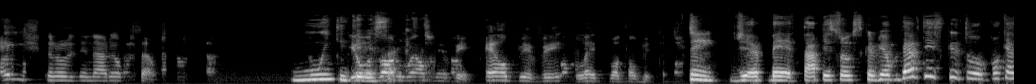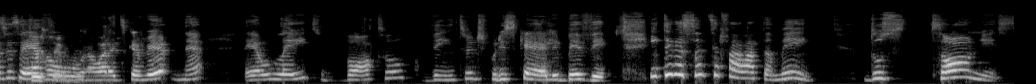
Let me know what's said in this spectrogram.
extraordinária opção. Muito interessante. Eu adoro o LBV. LBV Leite Bottle Vintage. Sim, é, tá, a pessoa que escreveu, deve ter escrito, porque às vezes erra na hora de escrever, né? É o Late Bottle Vintage, por isso que é LBV. Interessante você falar também dos Towns,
